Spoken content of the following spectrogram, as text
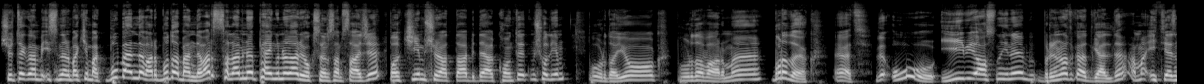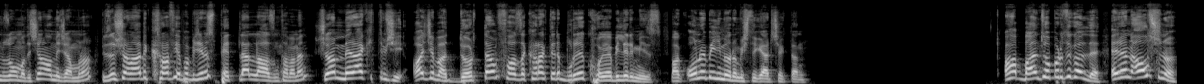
Şu tekrar bir isimlere bakayım bak. Bu bende var. Bu da bende var. Salamina Penguino'lar yok sanırsam sadece. Bakayım şöyle hatta bir daha kontrol etmiş olayım. Burada yok. Burada var mı? Burada yok. Evet. Ve ooo iyi bir aslında yine Brenat geldi. Ama ihtiyacımız olmadığı için almayacağım bunu. Bize şu an abi craft yapabileceğimiz petler lazım tamamen. Şu an merak ettiğim şey. Acaba dörtten fazla karakteri buraya koyabilir miyiz? Bak onu bilmiyorum işte gerçekten. Aha Banto Portugal'de. Eren al şunu.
